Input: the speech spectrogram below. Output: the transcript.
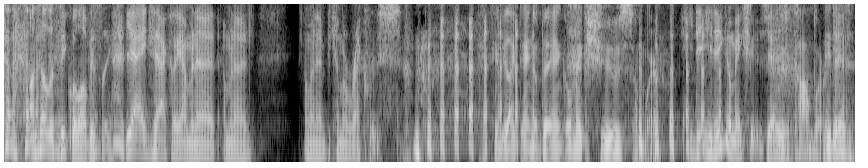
Until the sequel, obviously. yeah, exactly. I'm gonna, I'm gonna, I'm gonna become a recluse. It's gonna be like Daniel Day and go make shoes somewhere. he did, he did go make shoes. Yeah, he was a cobbler. He did,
